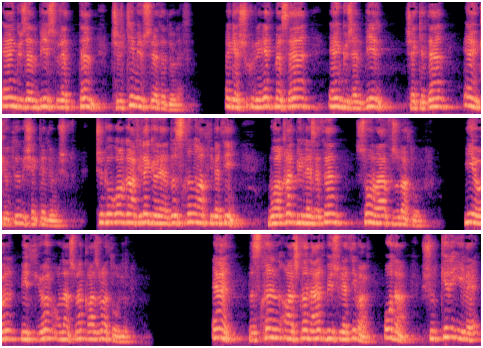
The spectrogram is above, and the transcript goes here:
en güzel bir suretten çirkin bir surete döner. Eğer şükrü etmese en güzel bir şekilde en kötü bir şekilde dönüşür. Çünkü o gafile göre rızkın akıbeti muhakkak bir lezzetten sonra fuzulat olur. Yiyor, bitiyor, ondan sonra kazurat oluyor. Evet, rızkın aşka layık bir sureti var. O da şükür ile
